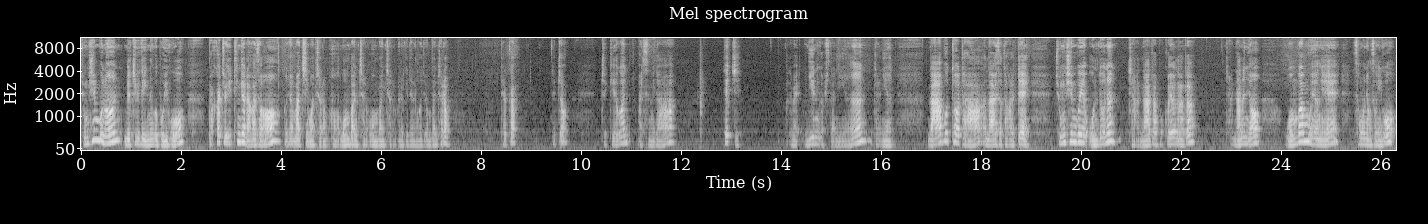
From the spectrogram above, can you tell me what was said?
중심부는 밀집이 돼 있는 거 보이고, 바깥쪽이 튕겨 나가서, 그죠? 마치 뭐처럼, 어, 원반처럼, 원반처럼, 이렇게 되는 거죠. 원반처럼. 될까? 됐죠? 제 기억은 맞습니다. 됐지? 그 다음에, 니은 갑시다, 니은. 자, 니은. 나부터 다, 나에서 다 갈 때, 중심부의 온도는, 자, 나다 볼까요? 나다? 자, 나는요, 원반 모양의 성운 형성이고,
